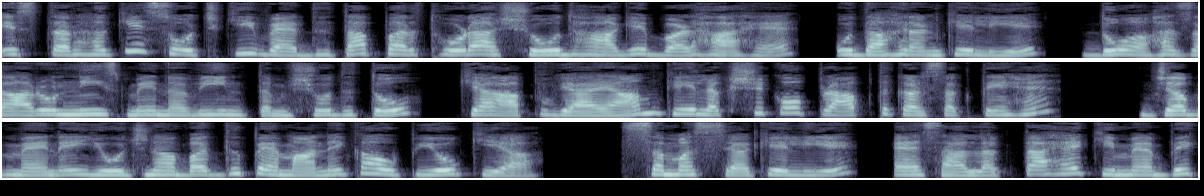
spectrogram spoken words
इस तरह की सोच की वैधता पर थोड़ा शोध आगे बढ़ा है। उदाहरण के लिए 2019 में नवीनतम शोध तो क्या आप व्यायाम के लक्ष्य को प्राप्त कर सकते हैं? जब मैंने योजनाबद्ध पैमाने का उपयोग किया। समस्या के लिए, ऐसा लगता है कि मैं बिग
